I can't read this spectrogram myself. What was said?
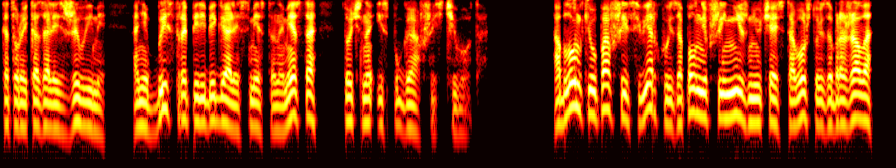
которые казались живыми. Они быстро перебегали с места на место, точно испугавшись чего-то. Обломки, упавшие сверху и заполнившие нижнюю часть того, что изображало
